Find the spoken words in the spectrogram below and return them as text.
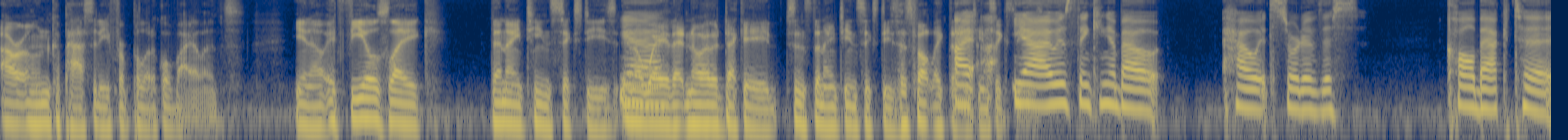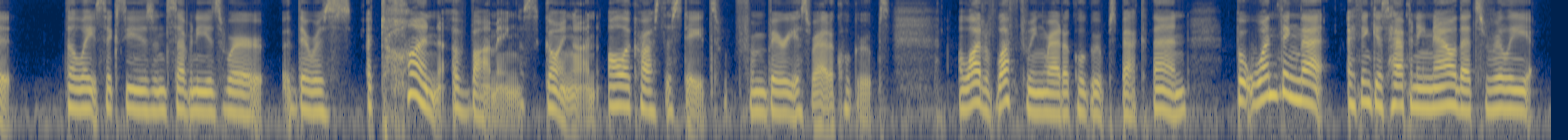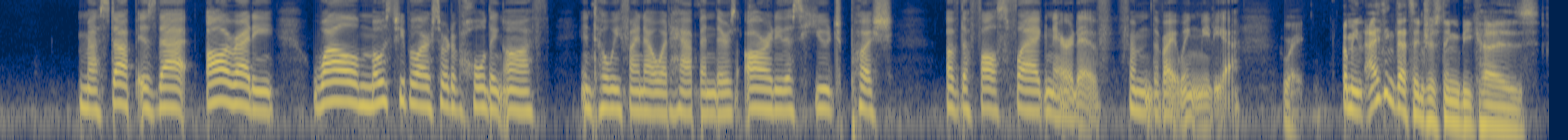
our own capacity for political violence. You know, it feels like the 1960s yeah. in a way that no other decade since the 1960s has felt like the I, uh, 1960s. yeah, I was thinking about how it's sort of this callback to the late 60s and 70s where there was a ton of bombings going on all across the states from various radical groups. A lot of left-wing radical groups back then. But one thing that I think is happening now that's really messed up is that already, while most people are sort of holding off until we find out what happened, there's already this huge push of the false flag narrative from the right wing media. Right. I mean, I think that's interesting because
